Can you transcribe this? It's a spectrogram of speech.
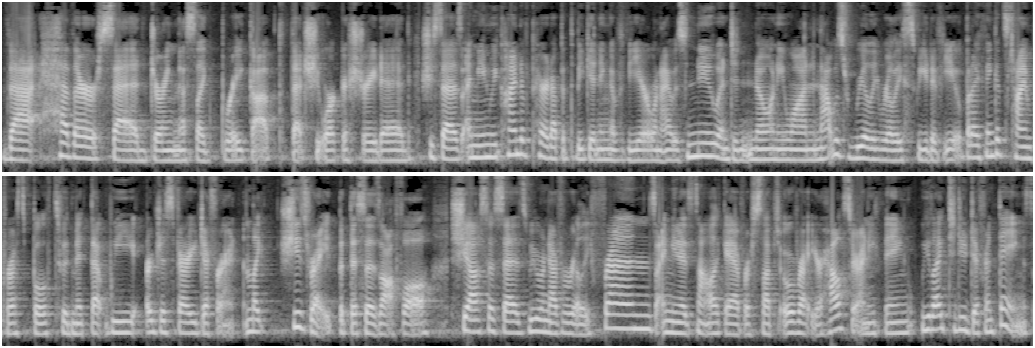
that Heather said during this like breakup that she orchestrated. She says, I mean, we kind of paired up at the beginning of the year when I was new and didn't know anyone, and that was really, really sweet of you. But I think it's time for us both to admit that we are just very different. And like, she's right, but this is awful. She also says, We were never really friends. I mean, it's not like I ever slept over at your house or anything. We like to do different things.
